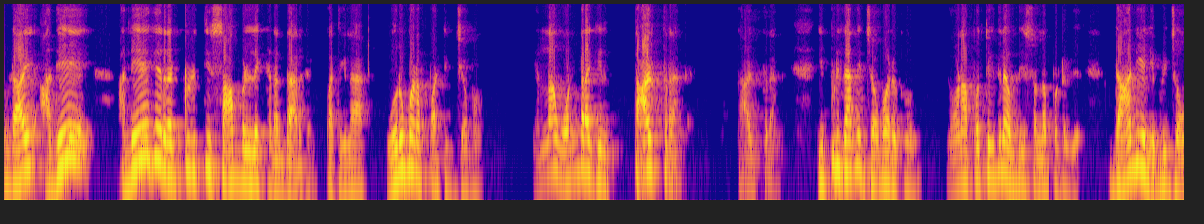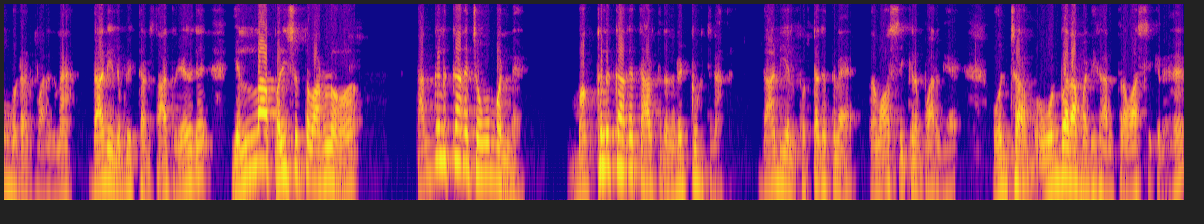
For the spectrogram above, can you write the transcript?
உண்டாய். அதே அநேக ரெட்டுடுத்தி சாம்பல்ல கிடந்தார்கள். பாத்தீங்களா? ஒருமனப்பாட்டின் ஜபம். எல்லாம் ஒன்றாக்கி தாழ்த்துறாங்க. தாழ்த்துறாங்க. இப்படிதாங்க ஜபம் இருக்கும். யோனா புத்தகத்தில் அப்படி சொல்லப்பட்டிருக்கு. தானியல் எப்படி ஜபம் பண்றாரு பாருங்களேன். தானியல் எப்படி தன் தாழ்த்து எல்லா பரிசுத்தவான்களும் தங்களுக்காக ஜெபம் பண்ணல. மக்களுக்காக தாழ்த்துனாங்க ரெட்டுடுத்தினாங்க தானியல் புத்தகத்துல நான் வாசிக்கிறேன் பாருங்க. ஒன்றாம் ஒன்பதாம் அதிகாரத்துல வாசிக்கிறேன்.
